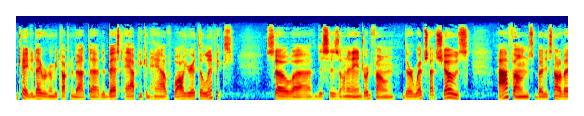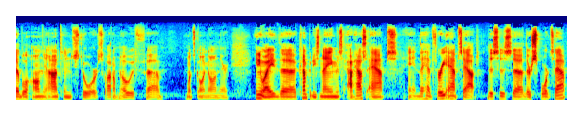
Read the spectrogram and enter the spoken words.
Okay, today we're going to be talking about uh, the best app you can have while you're at the Olympics. So, uh, this is on an Android phone. Their website shows iPhones, but it's not available on the iTunes Store, so I don't know if uh, what's going on there. Anyway, the company's name is Outhouse Apps, and they have three apps out. This is uh, their sports app.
